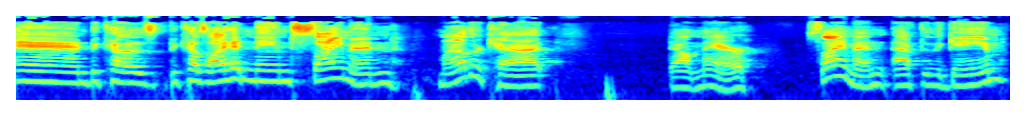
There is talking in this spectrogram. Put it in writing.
And because because I had named Simon, my other cat, down there, Simon, after the game,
